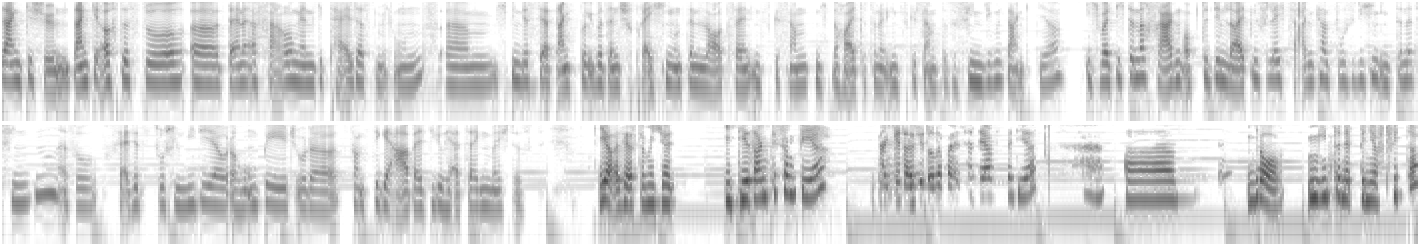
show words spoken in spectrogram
Dankeschön. Danke auch, dass du äh, deine Erfahrungen geteilt hast mit uns. Ähm, ich bin dir sehr dankbar über dein Sprechen und dein Lautsein insgesamt, nicht nur heute, sondern insgesamt. Also vielen lieben Dank dir. Ich wollte dich dann auch fragen, ob du den Leuten vielleicht sagen kannst, wo sie dich im Internet finden. Also sei es jetzt Social Media oder Homepage oder sonstige Arbeit, die du herzeigen möchtest. Ja, als erster Michael, ich dir danke, St. Bea. Danke, dass ich da dabei sein darf bei dir. Ähm, ja, im Internet bin ich auf Twitter,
